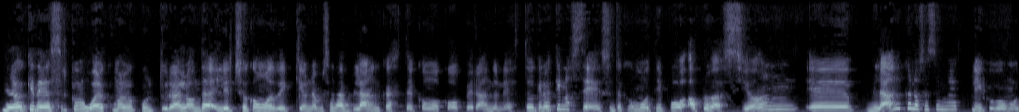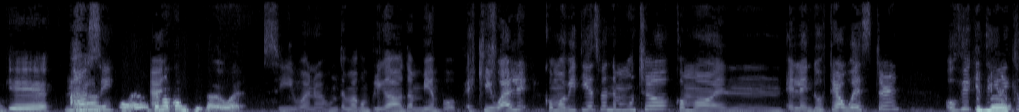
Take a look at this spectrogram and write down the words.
creo que debe ser como igual como algo cultural, onda, el hecho como de que una persona blanca esté como cooperando en esto, creo que no sé, siento como tipo aprobación eh, blanca, no sé si me explico, como que no, ah, sí. es un tema complicado igual. Sí, bueno, es un tema complicado también. Es que igual, como BTS vende mucho como en, en la industria western, obvio que tienen que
